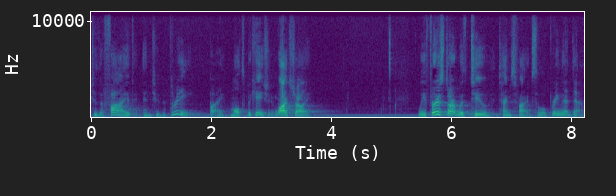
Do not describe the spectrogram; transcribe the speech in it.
to the 5 and to the 3 by multiplication. Watch, Charlie. We first start with 2 times 5, so we'll bring that down.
